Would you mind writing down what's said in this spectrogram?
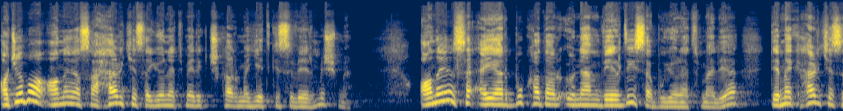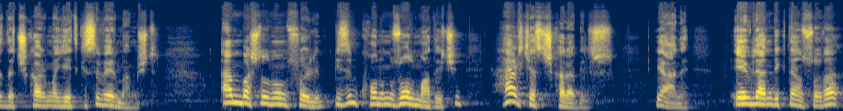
Acaba anayasa herkese yönetmelik çıkarma yetkisi vermiş mi? Anayasa eğer bu kadar önem verdiyse bu yönetmeliğe demek herkese de çıkarma yetkisi vermemiştir. En başta onu söyleyeyim. Bizim konumuz olmadığı için herkes çıkarabilir. Yani evlendikten sonra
